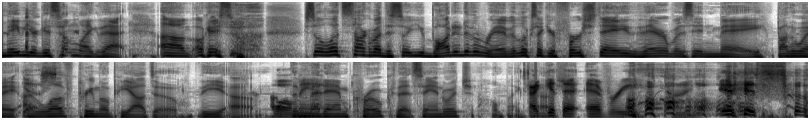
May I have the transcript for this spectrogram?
maybe you'll get something like that. Um, okay, so so let's talk about this. So you bought into the Riv. It looks like your first day there was in May. By the way, I love Primo Piatto, the um, Oh, the man. Madame Croque that sandwich. Oh my god, I get that every time. It is so.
